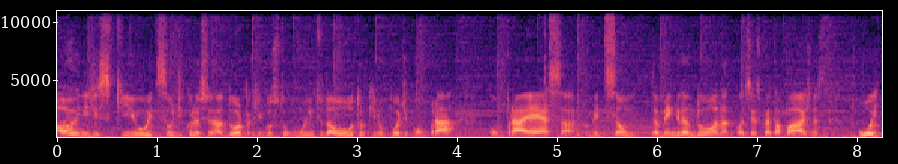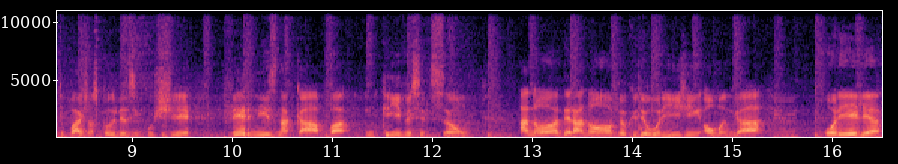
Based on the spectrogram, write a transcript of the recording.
All You Need Skill, edição de colecionador, para quem gostou muito da outra que não pôde comprar, comprar essa, uma edição também grandona, 450 páginas, 8 páginas coloridas em couchê, verniz na capa, incrível essa edição. Another, a novel que deu origem ao mangá, orelha,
